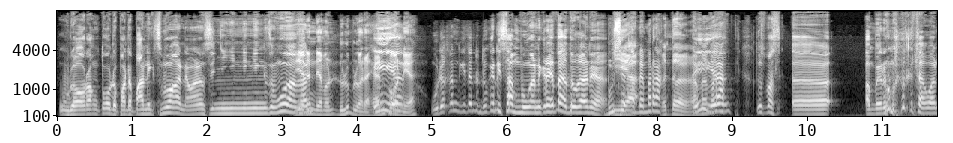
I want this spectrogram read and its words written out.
udah orang tua udah pada panik semua kan, masih nying nying semua Iya kan. dan zaman dulu belum ada handphone ya. Udah kan kita duduknya di sambungan kereta tuh kan ya. Buset Iya, sampai Merak. Betul. Sampai iya. Merak. Terus pas eh sampai rumah ketahuan,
